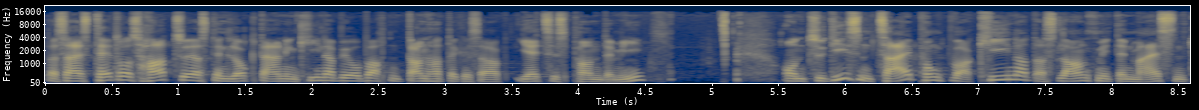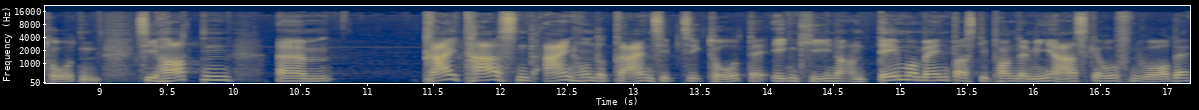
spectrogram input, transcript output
Das heißt, Tedros hat zuerst den Lockdown in China beobachtet, dann hat er gesagt, jetzt ist Pandemie. Und zu diesem Zeitpunkt war China das Land mit den meisten Toten. Sie hatten ähm, 3173 Tote in China an dem Moment, als die Pandemie ausgerufen wurde.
